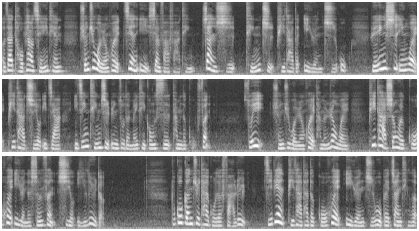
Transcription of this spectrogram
而在投票前一天，选举委员会建议宪法法庭暂时停止皮塔的议员职务，原因是因为皮塔持有一家已经停止运作的媒体公司，他们的股份，所以选举委员会他们认为皮塔身为国会议员的身份是有疑虑的。不过，根据泰国的法律，即便皮塔他的国会议员职务被暂停了，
